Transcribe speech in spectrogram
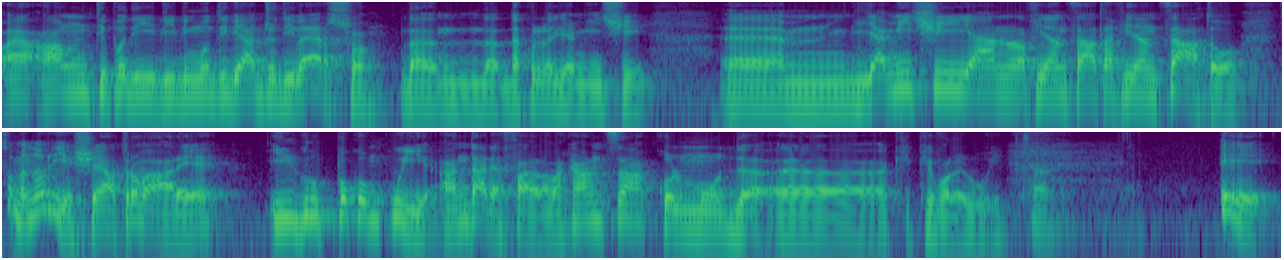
ha un tipo di, di, di mood di viaggio diverso da, da, da quello degli amici. Eh, gli amici hanno la fidanzata, fidanzato, insomma non riesce a trovare il gruppo con cui andare a fare la vacanza col mood eh, che, che, vuole lui. Certo. E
